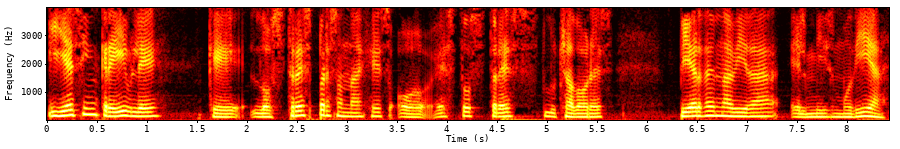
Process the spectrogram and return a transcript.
Y es increíble que los tres personajes o estos tres luchadores pierden la vida el mismo día.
